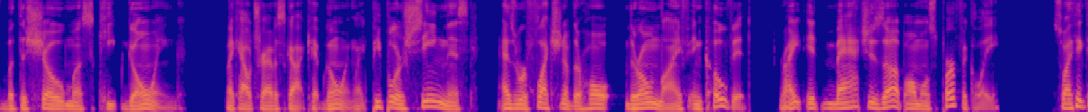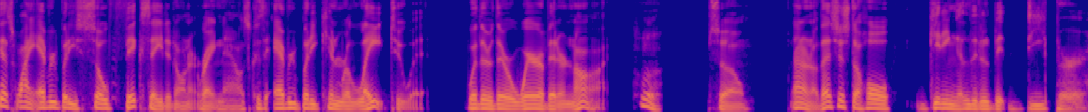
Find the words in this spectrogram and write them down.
but the show must keep going, like how Travis Scott kept going. Like people are seeing this as a reflection of their whole their own life in COVID, right? It matches up almost perfectly. So I think that's why everybody's so fixated on it right now, is because everybody can relate to it, whether they're aware of it or not. Hmm. So I don't know. That's just a whole getting a little bit deeper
